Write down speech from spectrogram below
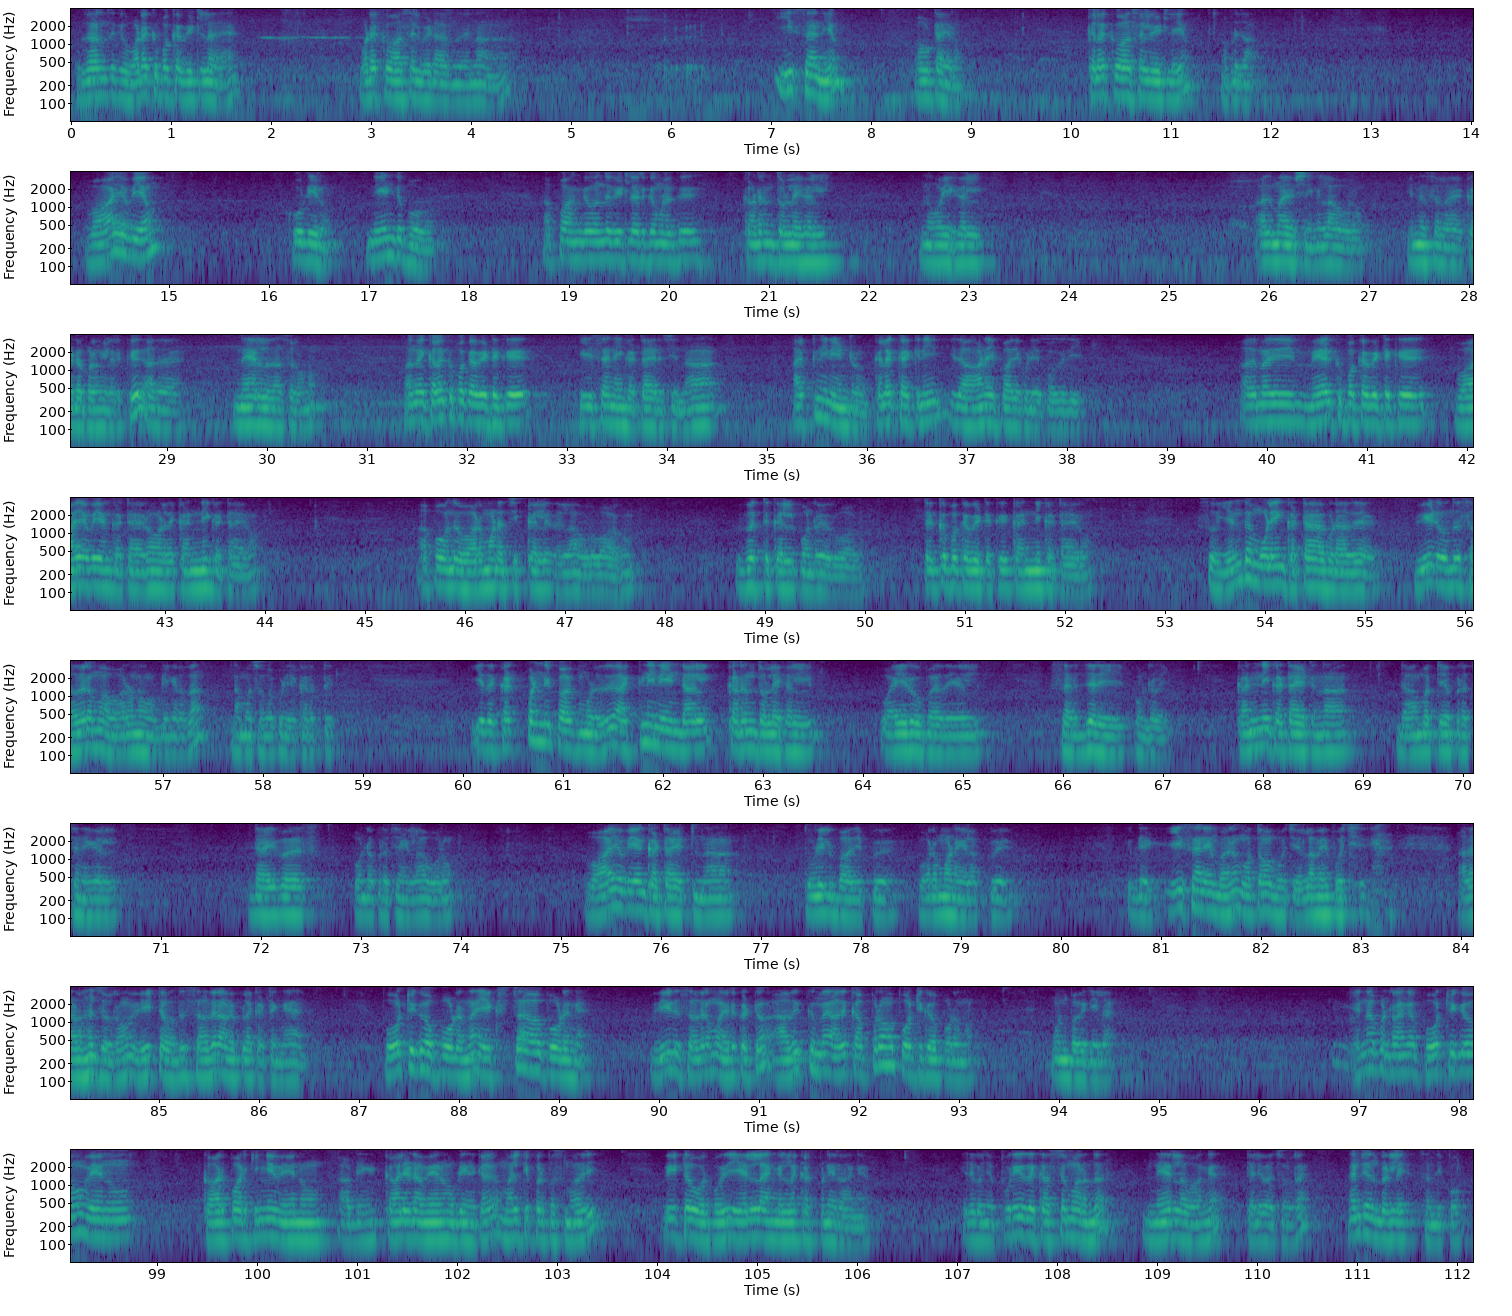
உதாரணத்துக்கு வடக்கு பக்கம் வீட்டில் வடக்கு வாசல் வீடாக இருந்ததுன்னா ஈசானியம் அவுட் ஆயிரும் கிழக்கு வாசல் வீட்லேயும் அப்படி தான் வாயவியம் கூடிரும் நீண்டு போகும். அப்போ அங்கே வந்து வீட்டில் இருக்கிறவங்களுக்கு கடன் தொல்லைகள் நோய்கள் அது மாதிரி விஷயங்கள்லாம் வரும். இன்னும் சில கெடுபலங்கள் இருக்குது அதை நேரில் தான் சொல்லணும். அதுமாதிரி கிழக்கு பக்க வீட்டுக்கு ஈசானியம் கட்டாயிருச்சுன்னா அக்னி நின்றும் கிழக்கு அக்னி இது ஆணை பாதைக்கூடிய பகுதி. அது மாதிரி மேற்கு பக்க வீட்டுக்கு வாயவியம் கட்டாயிரும் அல்லது கண்ணி கட்டாயிரும். அப்போது வந்து வருமான சிக்கல் இதெல்லாம் உருவாகும். விபத்துக்கள் போன்றவை உருவாகும். தெற்கு பக்க வீட்டுக்கு கண்ணி கட்டாயிரும். ஸோ எந்த மூலையும் கட்டாகக்கூடாது. வீடு வந்து சதுரமாக வரணும் அப்படிங்கிறது தான் நம்ம சொல்லக்கூடிய கருத்து. இதை கட் பண்ணி பார்க்கும் பொழுது அக்னி நீண்டால் கடன் தொல்லைகள் வயிறு உபாதைகள் சர்ஜரி போன்றவை. கண்ணி கட்டாயிட்டுனா தாம்பத்திய பிரச்சனைகள் டைவர்ஸ் போன்ற பிரச்சனைகள்லாம் வரும். வாயவியம் கட்டாயிட்டுனா தொழில் பாதிப்பு வருமான இழப்பு இப்படி ஈசானியம் பாருங்க மொத்தமாக போச்சு எல்லாமே போச்சு. அதனால தான் சொல்கிறோம் வீட்டை வந்து சதுர அமைப்பில் கட்டுங்க. போர்ட்டிகோ போடணும்னா எக்ஸ்ட்ராவாக போடுங்க. வீடு சதுரமாக இருக்கட்டும் அதுக்கு மே அதுக்கப்புறம் போர்ட்டிகோ போடணும். முன்பகுதியில். என்ன பண்ணுறாங்க போர்ட்டிகோவும் வேணும் கார் பார்க்கிங்கும் வேணும் அப்படின்னு காலிடம் வேணும் அப்படிங்கிறதுக்காக மல்டி பர்பஸ் மாதிரி வீட்டை ஒரு பகுதி எல்லா ஆங்கிளில் கட் பண்ணிடுறாங்க. இது கொஞ்சம் புரியுறது கஷ்டமாக இருந்தால் நேரில் வாங்க தெளிவாக சொல்கிறேன் நன்றி நண்பர்களே சந்திப்போம்.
